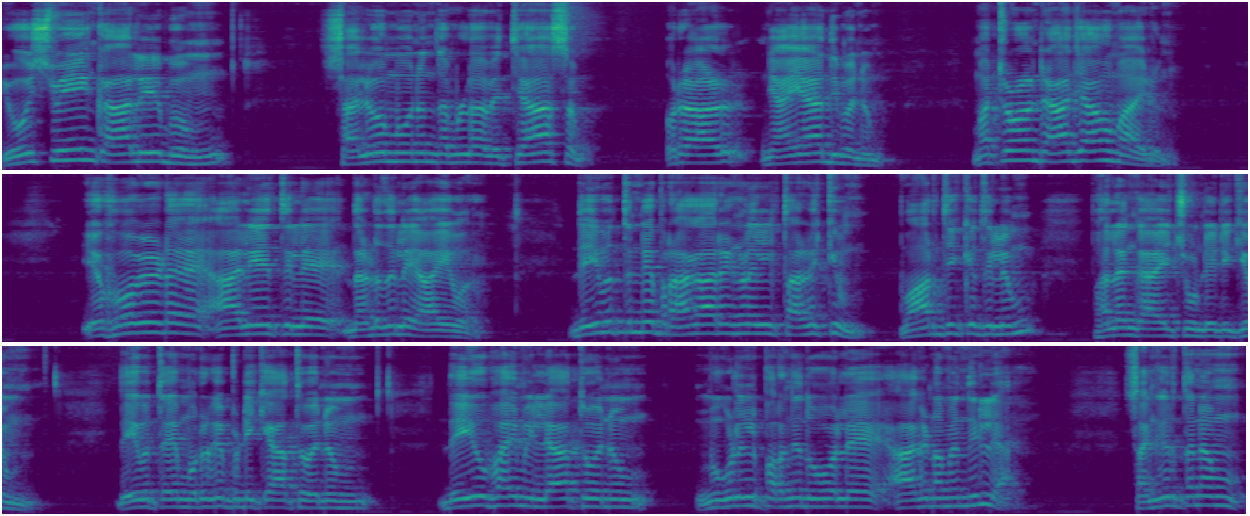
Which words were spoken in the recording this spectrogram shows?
യോശുവയും കാലേബും ശലോമോനും തമ്മിലുള്ള വ്യത്യാസം. ഒരാൾ ന്യായാധിപനും മറ്റൊരാൾ രാജാവുമായിരുന്നു. യഹോവയുടെ ആലയത്തിലെ നടുതലയായവർ ദൈവത്തിന്റെ പ്രാകാരങ്ങളിൽ തഴയ്ക്കും വാർദ്ധക്യത്തിലും ഫലം കായ്ച്ചുകൊണ്ടിരിക്കും. ദൈവത്തെ മുറുകെ പിടിക്കാത്തവനും ദൈവഭയമില്ലാത്തവനും മുകളിൽ പറഞ്ഞതുപോലെ ആകണമെന്നില്ല. സങ്കീർത്തനം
